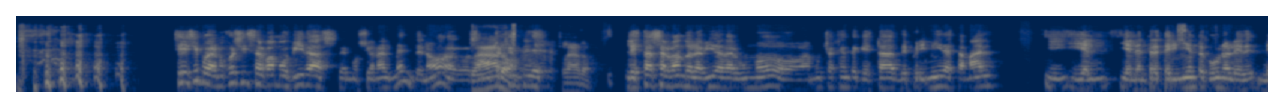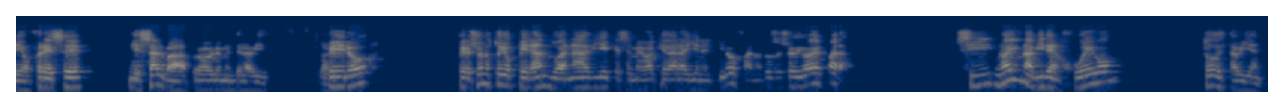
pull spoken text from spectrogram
sí, sí, pues a lo mejor sí salvamos vidas emocionalmente, ¿no? claro, claro. Le está salvando la vida de algún modo a mucha gente que está deprimida, está mal, y, el, y el, entretenimiento que uno le, le, ofrece le salva probablemente la vida. Pero pero yo no estoy operando a nadie que se me va a quedar ahí en el quirófano. Entonces yo digo, a ver, para, si no hay una vida en juego, todo está bien.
